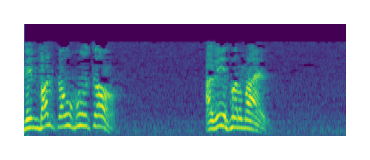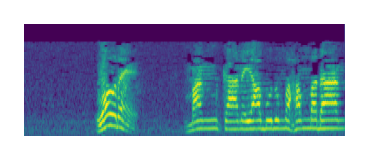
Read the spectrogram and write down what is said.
من بل تو خوتو ابھی فرمائل وہ رہے من کان یعبد محمدان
